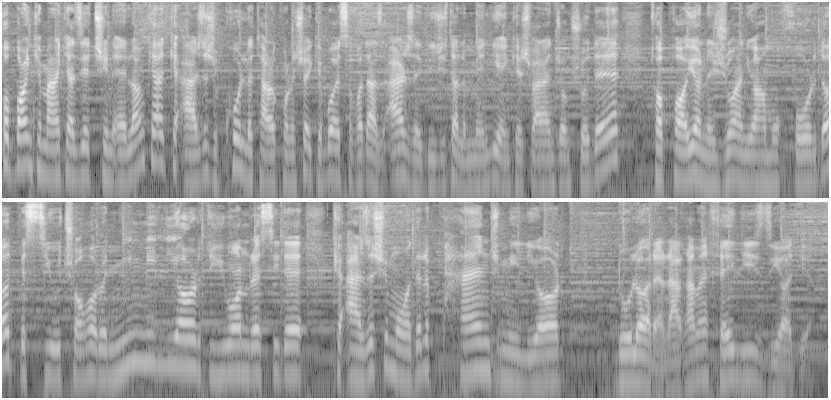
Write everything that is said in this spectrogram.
خب بانک مرکزی چین اعلام کرد که ارزش کل تراکنش هایی که با استفاده از ارز دیجیتال ملی این کشور انجام شده تا پایان جوان یا همون خورداد به 34.5 میلیارد یوان رسیده که ارزش معادل 5 میلیارد دلاره رقم خیلی زیادیه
